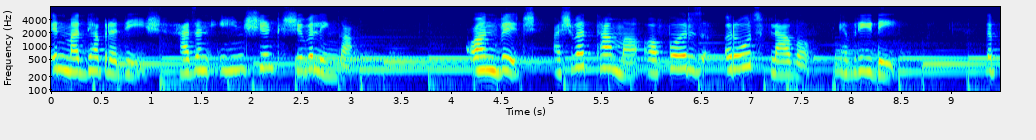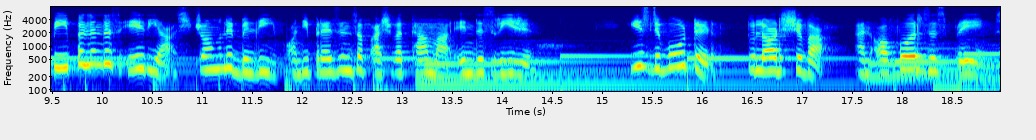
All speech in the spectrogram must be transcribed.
in Madhya Pradesh has an ancient Shivalinga on which Ashwathama offers a rose flower every day. The people in this area strongly believe on the presence of Ashwatthama in this region. He is devoted to Lord Shiva and offers his prayings.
